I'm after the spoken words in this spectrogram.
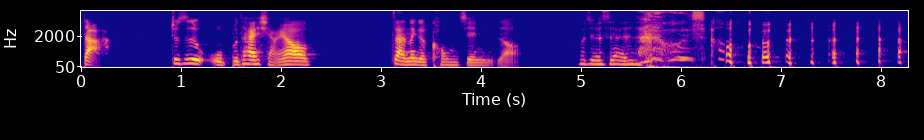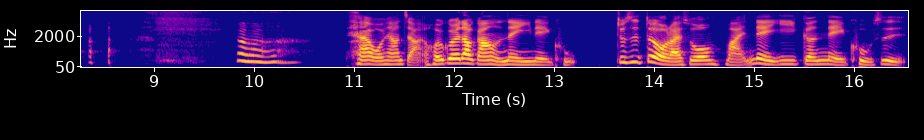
大，就是我不太想要占那个空间，你知道？我觉得实在是太好笑了。嗯，下我想讲，回归到刚刚的内衣内裤，就是对我来说，买内衣跟内裤是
